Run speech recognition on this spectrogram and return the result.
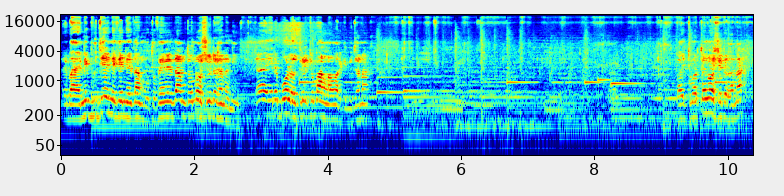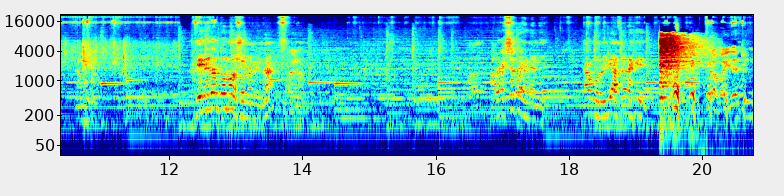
আরে ভাই, আমি বুঝি নি দাম কত। ফেনের দাম তো নশো টাকা না নি তুই আর কি না? ভাই, তোমার তো নশো টাকা না? ফেনের দাম তো নশো না? না আর একশো টাকা না নি? কামড় আছে নাকি ভাই তুমি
